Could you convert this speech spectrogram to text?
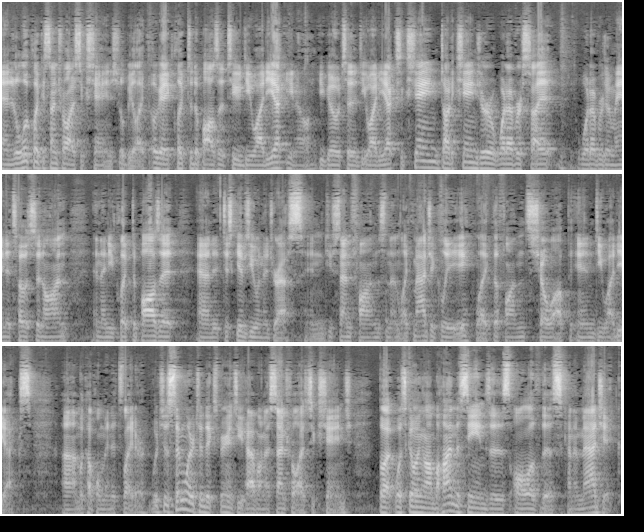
and it'll look like a centralized exchange. It'll be like, okay, click to deposit to DYDX. You know, you go to DYDX exchange, .exchange or whatever site, whatever domain it's hosted on, and then you click deposit, and it just gives you an address, and you send funds, and then like magically, like the funds show up in DYDX um, a couple minutes later, which is similar to the experience you have on a centralized exchange. But what's going on behind the scenes is all of this kind of magic,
